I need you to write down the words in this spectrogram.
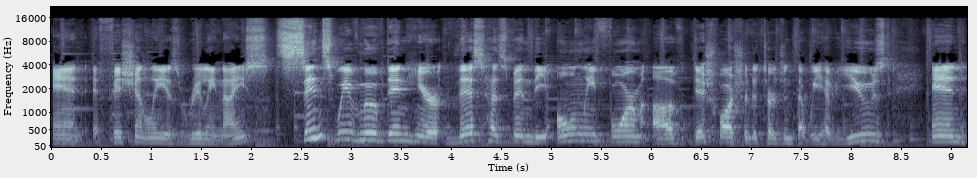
and efficiently is really nice. Since we've moved in here, this has been the only form of dishwasher detergent that we have used and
